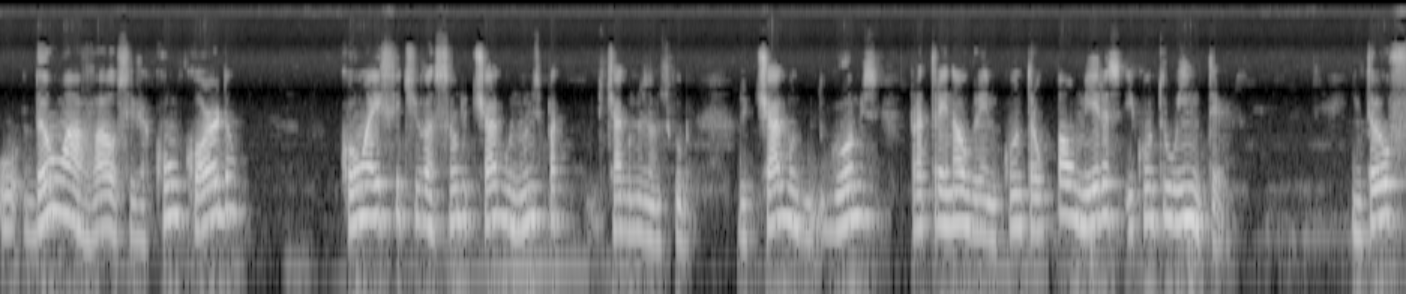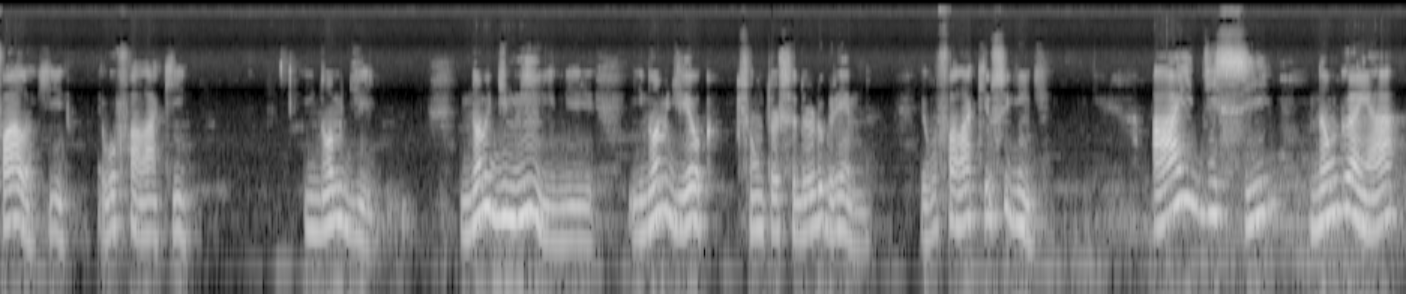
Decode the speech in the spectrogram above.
o, dão o aval, ou seja, concordam com a efetivação do Thiago Nunes para Thiago Nunes não, desculpa, do Thiago Gomes para treinar o Grêmio contra o Palmeiras e contra o Inter. Então eu falo aqui, eu vou falar aqui em nome de em nome de mim, em nome de eu que sou um torcedor do Grêmio. Eu vou falar aqui o seguinte: ai de se não ganhar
